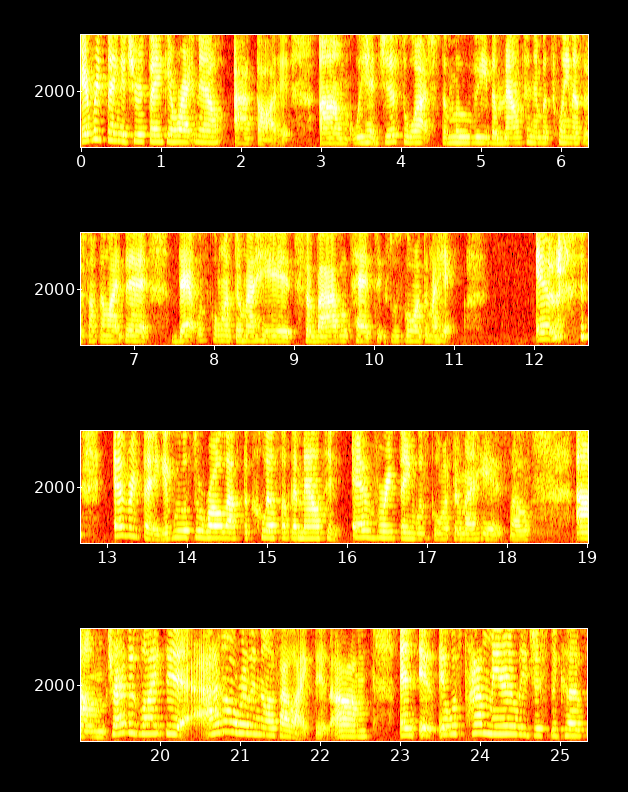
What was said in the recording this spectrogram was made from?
Everything that you're thinking right now i thought it. Um, we had just watched the movie the mountain in between us or something like that. That was going through my head. Survival tactics was going through my head everything if we was to roll off the cliff of the mountain everything was going through my head so um, Travis liked it. I don't really know if I liked it. Um, and it, it was primarily just because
